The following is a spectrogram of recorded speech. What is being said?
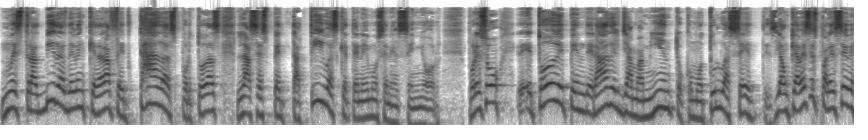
Nuestras vidas deben quedar afectadas por todas las expectativas que tenemos en el Señor. Por eso eh, todo dependerá del llamamiento como tú lo aceptes. Y aunque a veces parece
